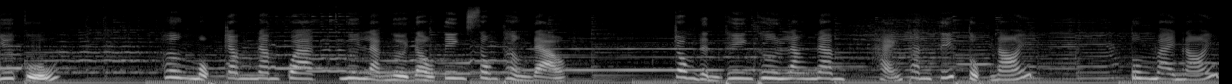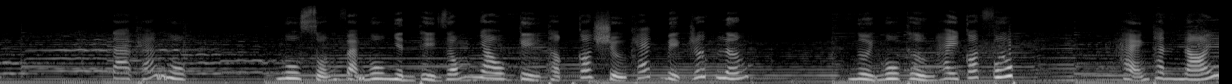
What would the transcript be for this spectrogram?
như cũ. Hơn 100 năm qua, ngươi là người đầu tiên xông thần đạo. Trong đình thiên thư lăng nam, hãng thanh tiếp tục nói. Tung Mai nói Ta khá ngu. Ngu xuẩn và ngu nhìn thì giống nhau Kỳ thật có sự khác biệt rất lớn. Người ngu thường hay có phúc. Hãng thanh nói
